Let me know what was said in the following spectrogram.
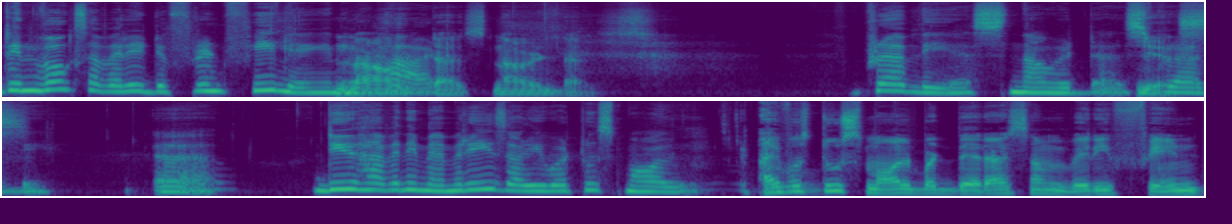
it invokes a very different feeling in your heart. Now it does. Now it does. Probably yes. Now it does. Yes. Probably. Uh, Do you have any memories, or you were too small? I was too small, but there are some very faint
